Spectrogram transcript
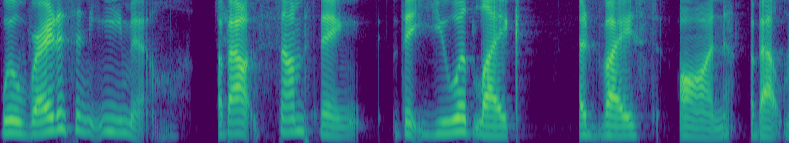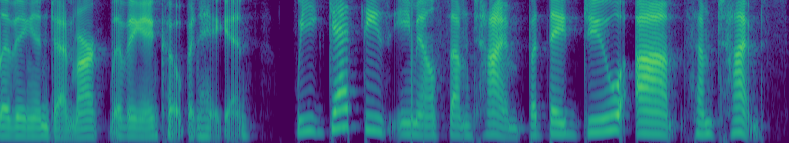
will write us an email about something that you would like advice on about living in Denmark, living in Copenhagen. We get these emails sometime, but they do um sometimes,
